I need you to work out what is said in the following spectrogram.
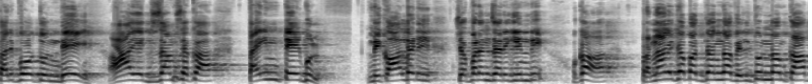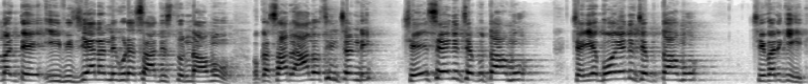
సరిపోతుంది. ఆ ఎగ్జామ్స్ యొక్క టైం టేబుల్ మీకు ఆల్రెడీ చెప్పడం జరిగింది. ఒక ప్రణాళికబద్ధంగా వెళ్తున్నాం కాబట్టే ఈ విజయాలన్నీ కూడా సాధిస్తున్నాము. ఒకసారి ఆలోచించండి. చేసేది చెబుతాము. చేయబోయేది చెప్తాము చివరికి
